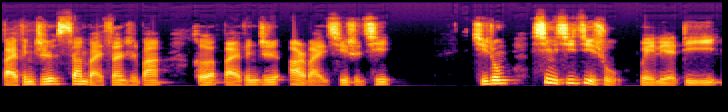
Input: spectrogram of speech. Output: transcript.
百分之三百三十八和百分之二百七十七，其中信息技术位列第一，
